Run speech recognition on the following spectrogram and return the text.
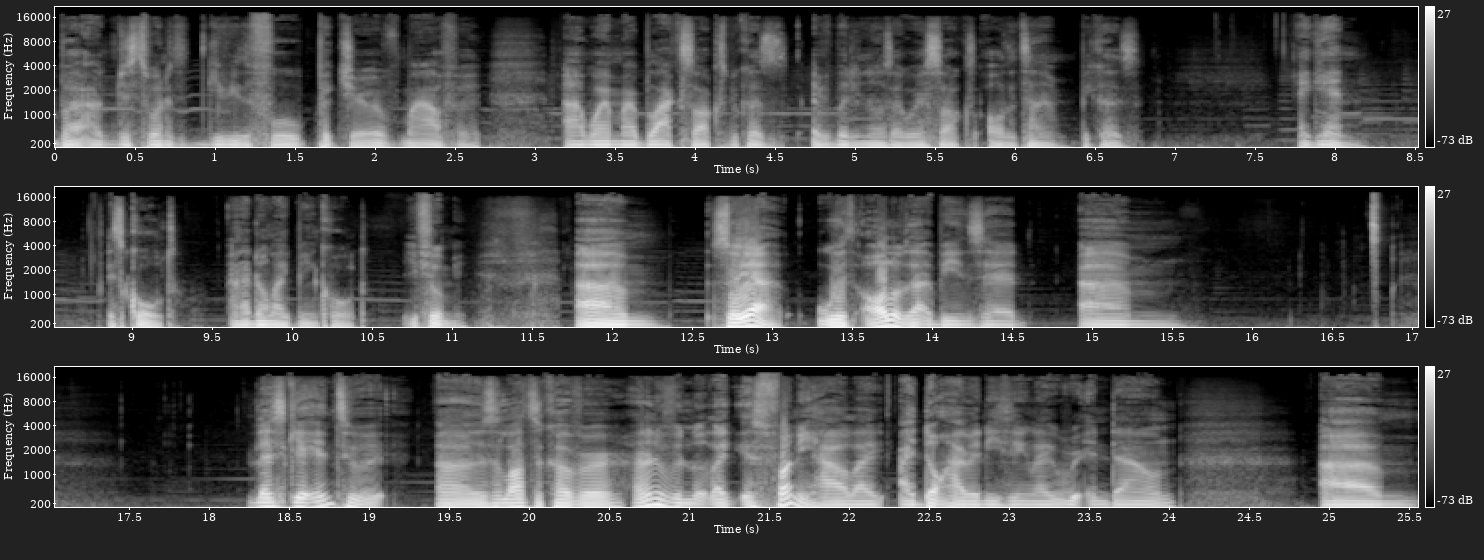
but I just wanted to give you the full picture of my outfit. I'm wearing my black socks because everybody knows I wear socks all the time because, again, it's cold and I don't like being cold. You feel me? Um, so yeah, with all of that being said, um, let's get into it. Uh, there's a lot to cover. I don't even know. Like, it's funny how like I don't have anything like written down. Um,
